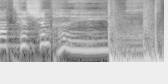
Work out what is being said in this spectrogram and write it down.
Partition, please.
